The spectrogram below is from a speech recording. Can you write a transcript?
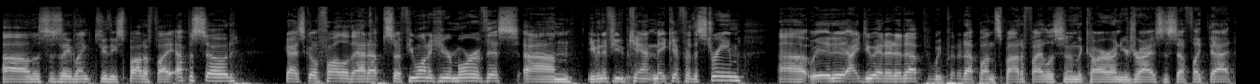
Um, this is a link to the Spotify episode. Guys, go follow that up. So if you want to hear more of this, um, even if you can't make it for the stream, uh, it, I do edit it up. We put it up on Spotify, listen in the car on your drives and stuff like that.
